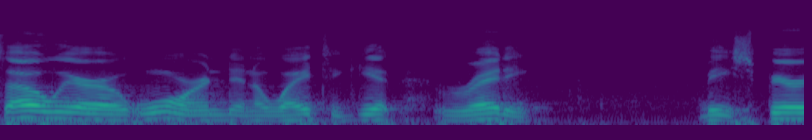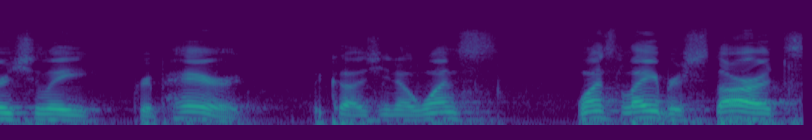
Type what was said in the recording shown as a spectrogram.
So we are warned in a way to get ready. be spiritually prepared. Because, you know, once, once labor starts,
